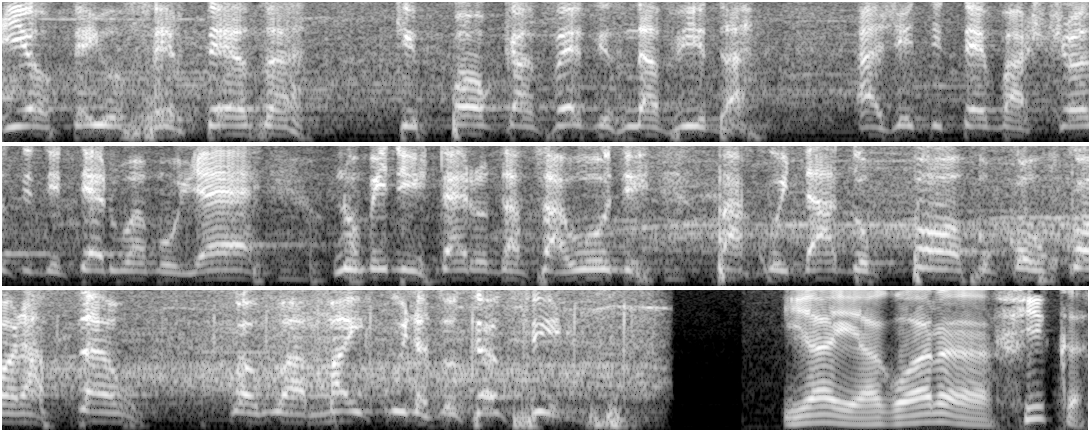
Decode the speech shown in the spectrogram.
E eu tenho certeza que poucas vezes na vida a gente teve a chance de ter uma mulher no Ministério da Saúde para cuidar do povo com o coração, como a mãe cuida dos seus filhos. E aí, agora fica?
